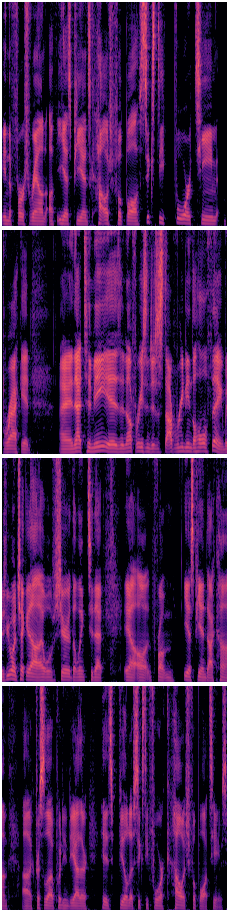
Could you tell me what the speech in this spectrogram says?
in the first round of ESPN's college football 64 team bracket. And that to me is enough reason to just stop reading the whole thing. But if you want to check it out, I will share the link to that on, from ESPN.com. Uh, Chris Low putting together his field of 64 college football teams.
